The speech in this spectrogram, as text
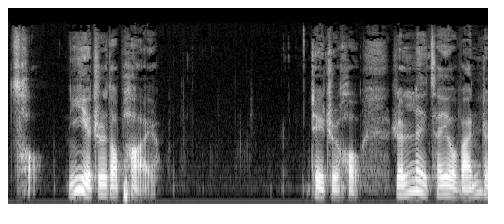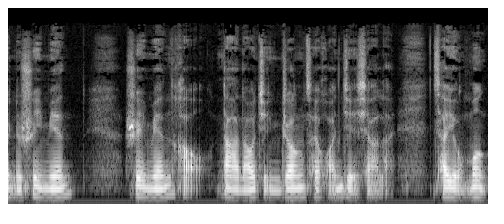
操，你也知道怕呀！”这之后，人类才有完整的睡眠，睡眠好，大脑紧张才缓解下来，才有梦，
